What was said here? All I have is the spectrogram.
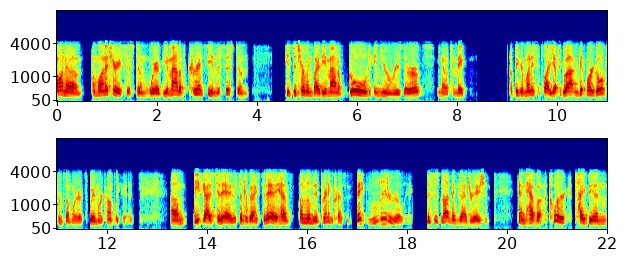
on a, a monetary system where the amount of currency in the system is determined by the amount of gold in your reserves. You know, to make a bigger money supply, you have to go out and get more gold from somewhere. It's way more complicated. Um, these guys today, the central banks today, have unlimited printing presses. They literally, this is not an exaggeration, can have a, a clerk type in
